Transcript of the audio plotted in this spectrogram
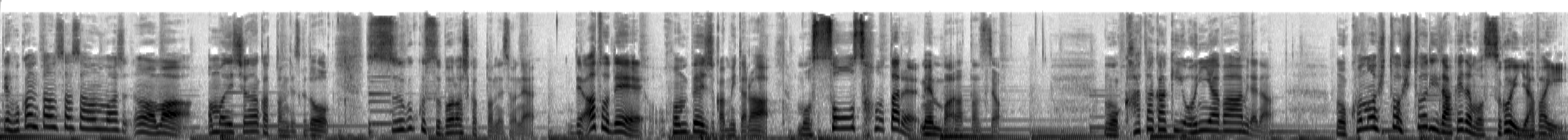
で他のダンサーさんはまああんまり知らなかったんですけどすごく素晴らしかったんですよね。で後でホームページとか見たらもうそうそうたるメンバーだったんですよ。もう肩書き鬼ヤバーみたいな。もうこの人1人だけでもすごいやばい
